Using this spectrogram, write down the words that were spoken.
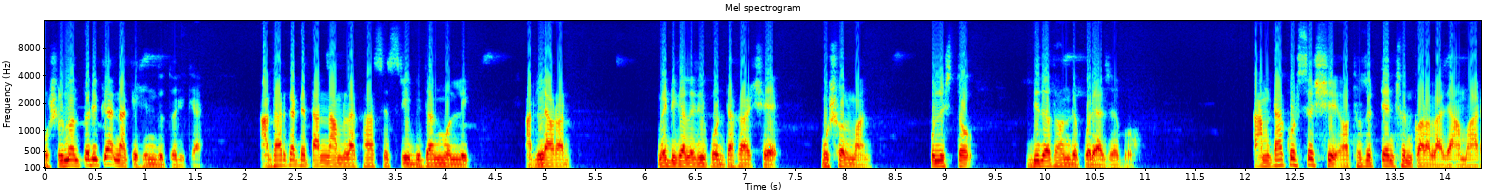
মুসলমান তরিকা নাকি হিন্দু তরিকা? আধার কার্ডে তার নাম লেখা আছে শ্রী বিধান মল্লিক। আর লেওরার মেডিকেলের রিপোর্ট দেখা সে মুসলমান। পুলিশ তো দ্বিধাদ্বন্দ্বে পড়ে যাব কামটা করছে সে, অথচ টেনশন করা লাগে আমার।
